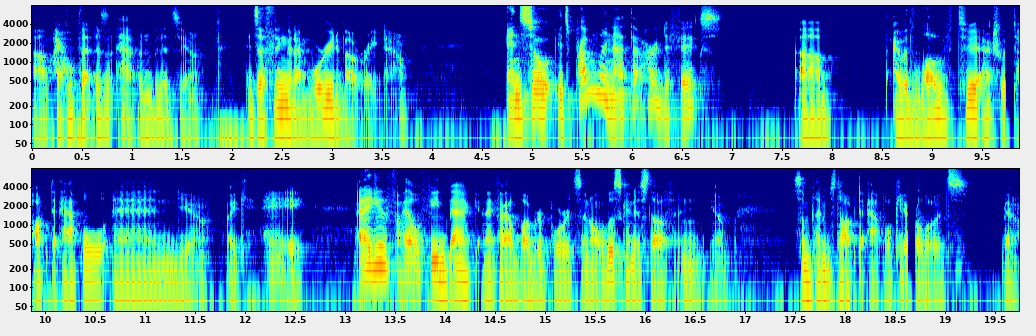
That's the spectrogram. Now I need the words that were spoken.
Um, I hope that doesn't happen, but it's you know, it's a thing that I'm worried about right now. And so it's probably not that hard to fix. Uh, I would love to actually talk to Apple and, you know, like, hey, and I do file feedback and I file bug reports and all this kind of stuff. And, you know, sometimes talk to Apple Care, although it's, you know,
